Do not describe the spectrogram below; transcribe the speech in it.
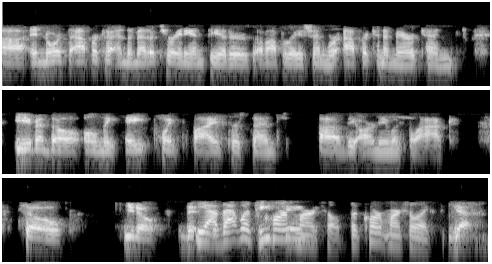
uh, in North Africa and the Mediterranean theaters of operation were African Americans, even though only 8.5% of the army was black. So, you know, the, yeah, that was court martial, the court martial execution. Yes,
